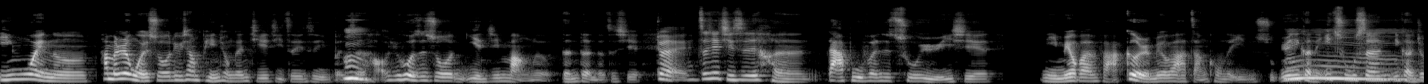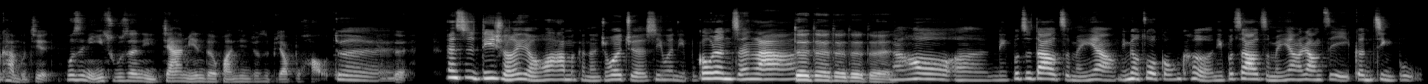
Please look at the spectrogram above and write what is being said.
因为呢，他们认为说，例如像贫穷跟阶级这件事情本身好，又、嗯、或者是说眼睛盲了等等的这些，对，这些其实很大部分是出于一些你没有办法个人没有办法掌控的因素，因为你可能一出生，你可能就看不见，或是你一出生，你家里面的环境就是比较不好的，对。对。但是低学历的话，他们可能就会觉得是因为你不够认真啦，对对对对对。然后，呃，你不知道怎么样，你没有做功课，你不知道怎么样让自己更进步。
